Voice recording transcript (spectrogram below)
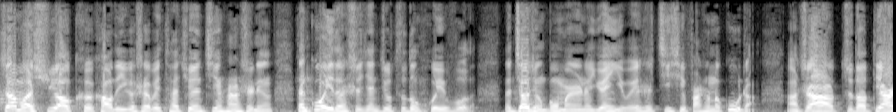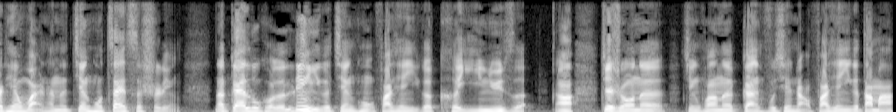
这么需要可靠的一个设备，它居然经常失灵，但过一段时间就自动恢复了。那交警部门呢，原以为是机器发生了故障啊，直到直到第二天晚上呢，监控再次失灵。那该路口的另一个监控发现一个可疑女子啊，这时候呢，警方呢赶赴现场，发现一个大妈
